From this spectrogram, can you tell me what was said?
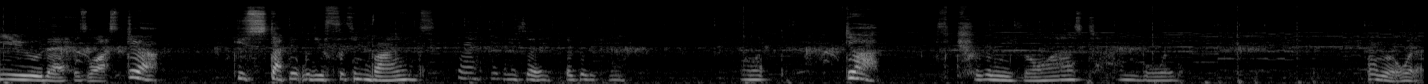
You that has lost. Yeah. You stop it with your freaking vines. Eh, what can I say? They're pretty cool. What? Yeah. It's triggered me for the last time, boy. Oh, well, whatever.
